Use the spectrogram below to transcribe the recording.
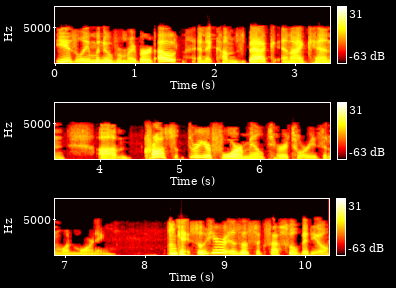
easily maneuver my bird out and it comes back and I can um, cross three or four male territories in one morning. Okay, so here is a successful video.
